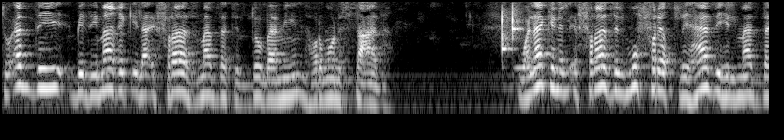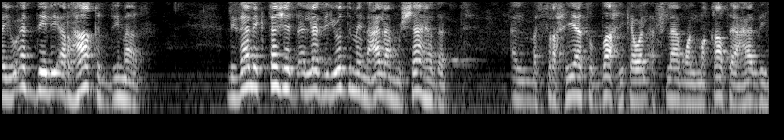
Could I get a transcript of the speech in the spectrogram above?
تؤدي بدماغك إلى إفراز مادة الدوبامين هرمون السعادة. ولكن الإفراز المفرط لهذه المادة يؤدي لإرهاق الدماغ. لذلك تجد الذي يدمن على مشاهدة المسرحيات الضاحكة والأفلام والمقاطع هذه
